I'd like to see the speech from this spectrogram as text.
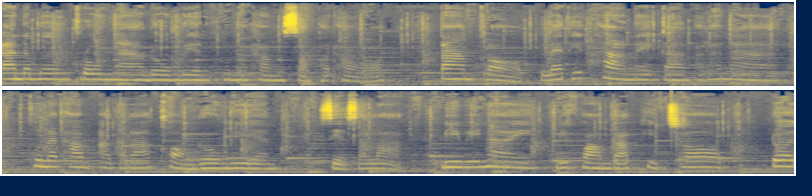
การดำเนินโครงงานโรงเรียนคุณธรรมสพทตามกรอบและทิศทางในการพัฒนา คุณธรรมอัตลักษณ์ของโรงเรียน เสียสละ มีวินัย มีความรับผิดชอบ โดย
